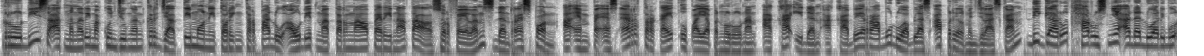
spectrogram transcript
Rudi saat menerima kunjungan kerja tim monitoring terpadu audit maternal perinatal, surveillance dan respon AMPSR terkait upaya penurunan AKI dan AKB Rabu 12 April menjelaskan, di Garut harusnya ada 2.600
